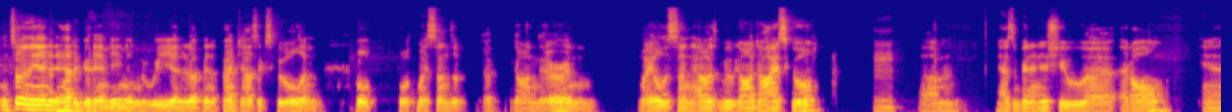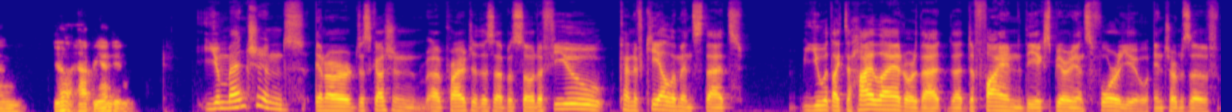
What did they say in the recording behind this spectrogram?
And so in the end, it had a good ending and we ended up in a fantastic school and both, both my sons have, have gone there and my oldest son now has moved on to high school. Mm. Um, hasn't been an issue uh, at all. And yeah, happy ending. You mentioned in our discussion uh, prior to this episode a few kind of key elements that you would like to highlight or that that define the experience for you in terms of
